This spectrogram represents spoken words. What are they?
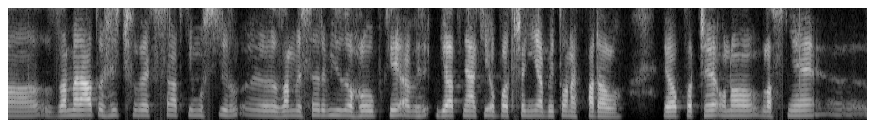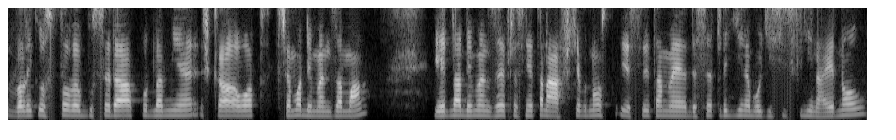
A znamená to, že člověk se nad tím musí eh, zamyslet víc do hloubky a udělat nějaké opatření, aby to nepadalo. Jo, protože ono vlastně eh, velikost toho webu se dá podle mě škálovat třema dimenzama. Jedna dimenze je přesně ta návštěvnost, jestli tam je 10 lidí nebo tisíc lidí najednou.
